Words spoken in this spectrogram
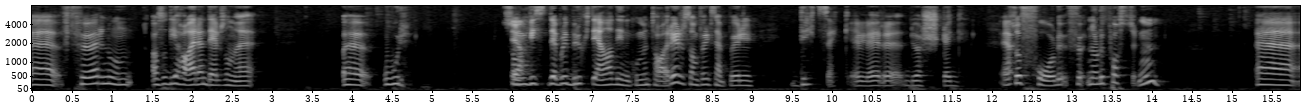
uh, før noen Altså, de har en del sånne eh, ord. Som Ja. hvis det blir brukt i en av dine kommentarer, som f.eks. drittsekk eller eh, du er stygg, Ja. så får du Når du poster den, uh,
